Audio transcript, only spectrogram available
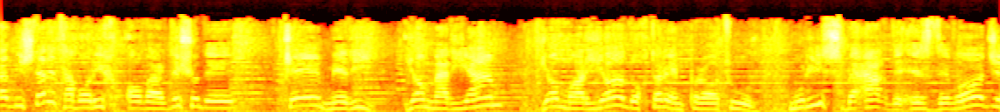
در بیشتر تواریخ آورده شده که مری یا مریم یا ماریا دختر امپراتور موریس به عقد ازدواج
